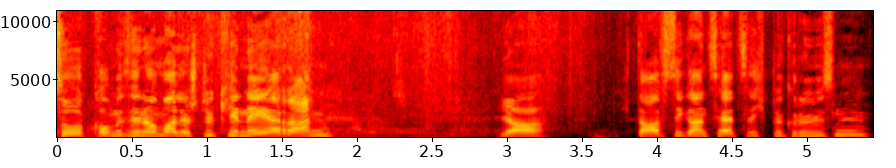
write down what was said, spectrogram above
So, kommen Sie noch mal ein Stückchen näher ran. Ja, ich darf Sie ganz herzlich begrüßen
